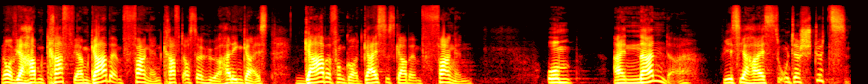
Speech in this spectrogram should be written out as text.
wir haben Kraft, wir haben Gabe empfangen, Kraft aus der Höhe, Heiligen Geist, Gabe von Gott, Geistesgabe empfangen, um einander, wie es hier heißt, zu unterstützen.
